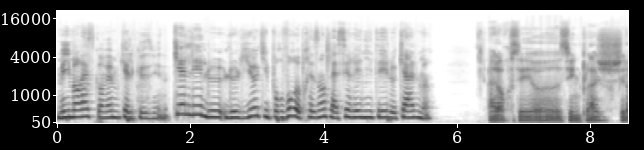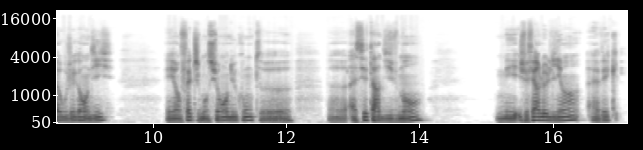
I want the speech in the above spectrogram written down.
Mais il m'en reste quand même quelques-unes. Quel est le, lieu qui pour vous représente la sérénité, le calme? Alors c'est euh, c'est une plage, c'est là où j'ai grandi. Et en fait, je m'en suis rendu compte euh, euh, assez tardivement. Mais je vais faire le lien avec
